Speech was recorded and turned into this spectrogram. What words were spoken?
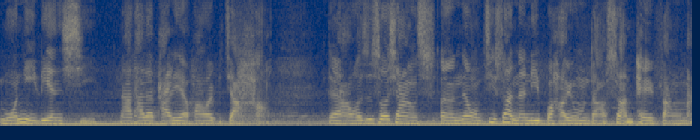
模拟练习，那它在排列的话会比较好。对啊，或是说像嗯那种计算能力不好，因为我们都要算配方嘛。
